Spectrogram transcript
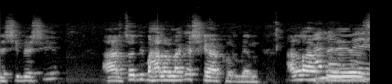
বেশি বেশি। আর যদি ভালো লাগে শেয়ার করবেন। আল্লাহ হাফেজ।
